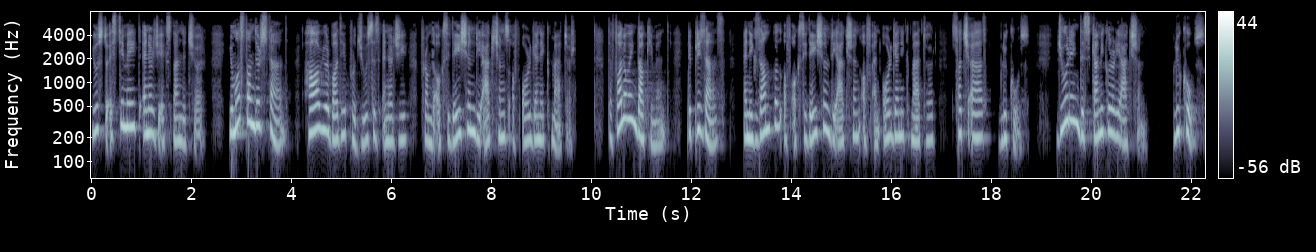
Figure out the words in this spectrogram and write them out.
used to estimate energy expenditure, you must understand how your body produces energy from the oxidation reactions of organic matter. The following document represents an example of oxidation reaction of an organic matter such as glucose. During this chemical reaction, glucose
